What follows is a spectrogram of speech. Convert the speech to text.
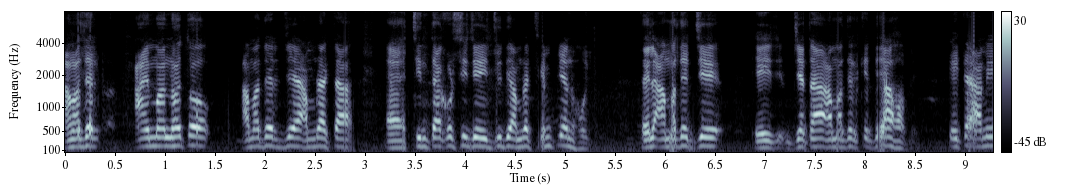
আমাদের আইমান হয়তো আমাদের যে আমরা একটা চিন্তা করছি যে যদি আমরা চ্যাম্পিয়ন হই, তাহলে আমাদের যে, এই যেটা আমাদেরকে দেয়া হবে, এটা আমি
